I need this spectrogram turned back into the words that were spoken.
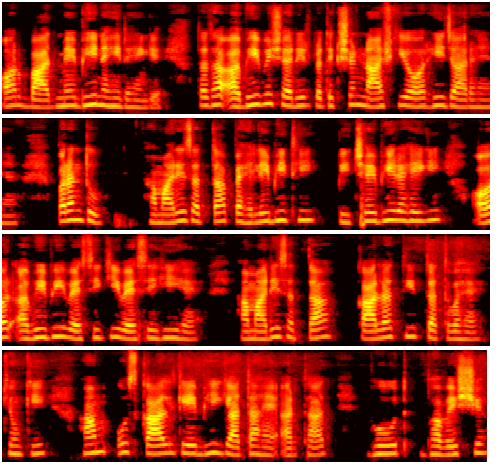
और बाद में भी नहीं रहेंगे, तथा अभी भी शरीर प्रतिक्षण नाश की ओर ही जा रहे हैं। परंतु हमारी सत्ता पहले भी थी, पीछे भी रहेगी और अभी भी वैसी की वैसे ही है। हमारी सत्ता कालातीत तत्व है, क्योंकि हम उस काल के भी ज्ञाता हैं, अर्थात भूत, भविष्य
